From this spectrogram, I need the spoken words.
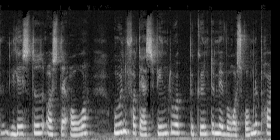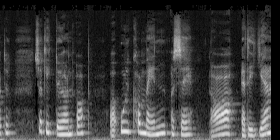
listede os derover, uden for deres vinduer begyndte med vores rumlepotte, så gik døren op, og ud kom manden og sagde, Åh, er det jer?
